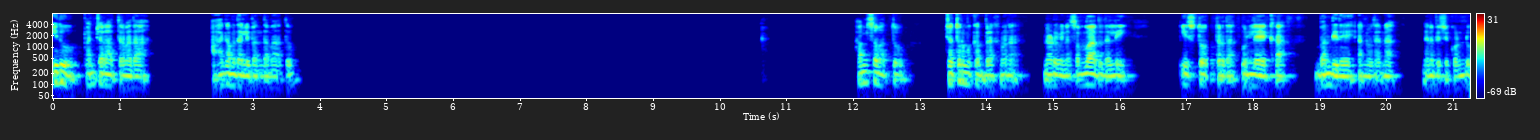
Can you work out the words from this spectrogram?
ಇದು ಪಂಚರಾತ್ರವದ ಆಗಮದಲ್ಲಿ ಬಂದ ಮಾತು. ಹಂಸ ಮತ್ತು ಚತುರ್ಮುಖ ಬ್ರಹ್ಮನ ನಡುವಿನ ಸಂವಾದದಲ್ಲಿ ಈ ಸ್ತೋತ್ರದ ಉಲ್ಲೇಖ ಬಂದಿದೆ ಅನ್ನೋದನ್ನ ನೆನಪಿಸಿಕೊಂಡು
